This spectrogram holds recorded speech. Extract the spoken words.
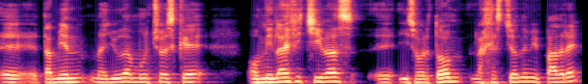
eh, también me ayuda mucho es que OmniLife y Chivas, eh, y sobre todo la gestión de mi padre,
